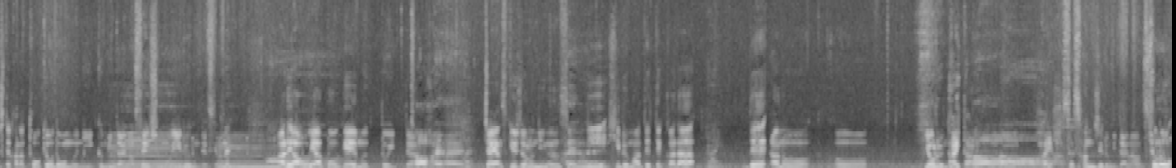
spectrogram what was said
してから東京ドームに行くみたいな選手もいるんですよね。ねあるいは親子ゲームといってあはいはい、ジャイアンツ球場の2軍戦に昼間出てからであのお夜ナイターのはい馳せ参じるみたいなそそのの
